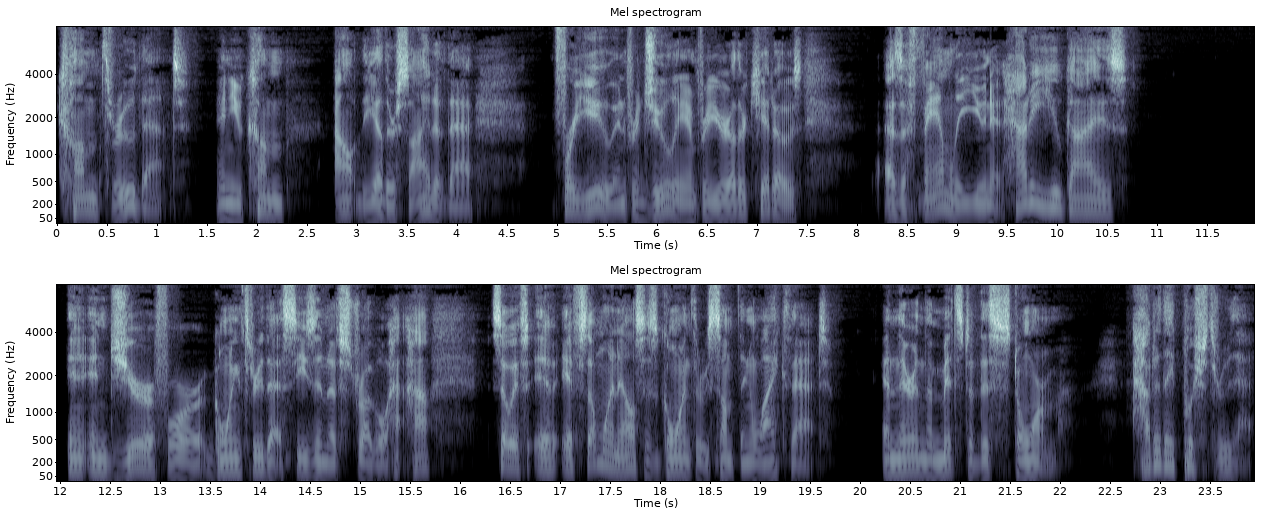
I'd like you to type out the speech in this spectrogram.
come through that and you come out the other side of that for you and for Julie and for your other kiddos as a family unit, how do you guys endure for going through that season of struggle? How, how so if, if, if someone else is going through something like that, and they're in the midst of this storm. How do they push through that?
